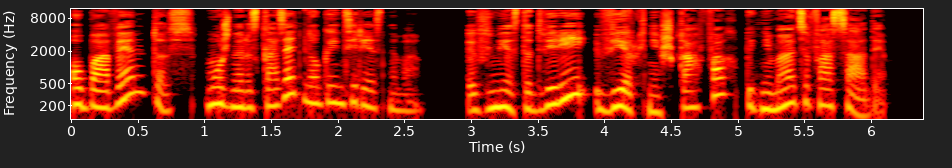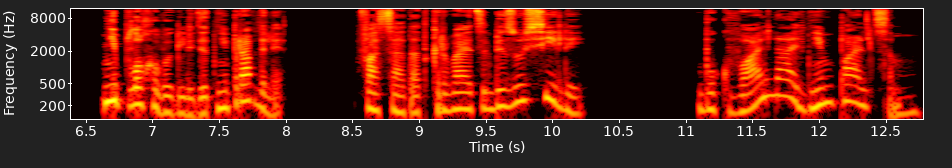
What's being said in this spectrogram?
Об Авентос можно рассказать много интересного. Вместо дверей в верхних шкафах поднимаются фасады. Неплохо выглядит, не правда ли? Фасад открывается без усилий. Буквально одним пальцем.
